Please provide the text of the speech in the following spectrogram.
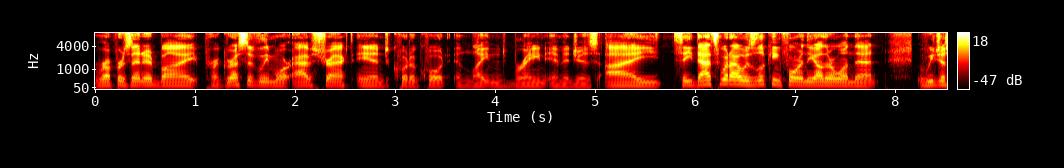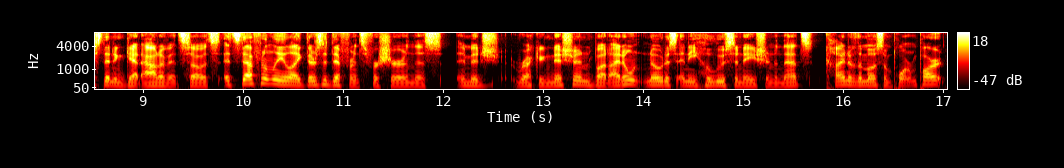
represented by progressively more abstract and quote unquote enlightened brain images. I see that's what I was looking for in the other one that we just didn't get out of it. So it's it's definitely like there's a difference for sure in this image recognition, but I don't notice any hallucination, and that's kind of the most important part.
